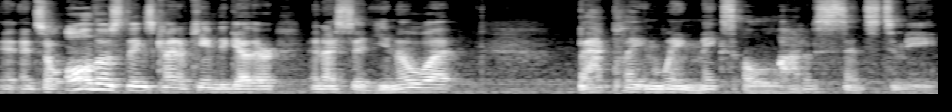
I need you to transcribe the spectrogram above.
and, and, so all those things kind of came together, and I said, you know what? Backplate and wing makes a lot of sense to me.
